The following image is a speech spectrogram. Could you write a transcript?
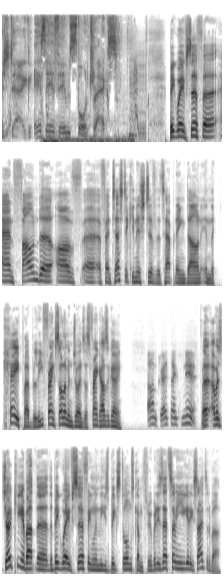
Hashtag SAFM Sport Tracks. Big wave surfer and founder of uh, a fantastic initiative that's happening down in the Cape, I believe. Frank Solomon joins us. Frank, how's it going? I'm great, thanks, Neil. Uh, I was joking about the, the big wave surfing when these big storms come through, but is that something you get excited about?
